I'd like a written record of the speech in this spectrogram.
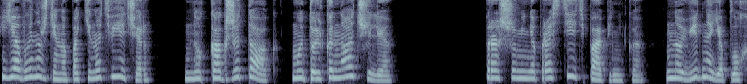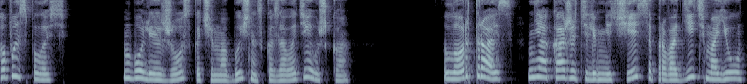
«Я вынуждена покинуть вечер. Но как же так? Мы только начали». «Прошу меня простить, папенька, но, видно, я плохо выспалась». Более жестко, чем обычно, сказала девушка. «Лорд Райс, не окажете ли мне честь сопроводить мою...»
